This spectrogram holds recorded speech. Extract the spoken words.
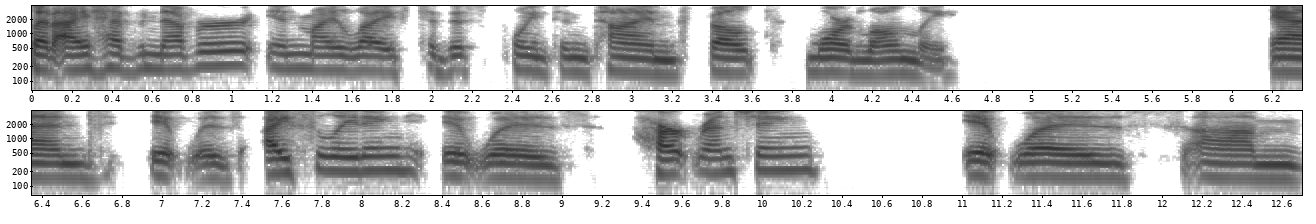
but I have never in my life to this point in time felt more lonely. And it was isolating, it was heart wrenching, it was um,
